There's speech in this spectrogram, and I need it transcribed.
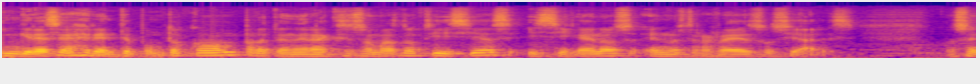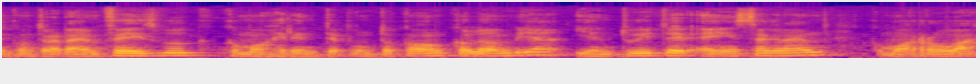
Ingrese a gerente.com para tener acceso a más noticias y síganos en nuestras redes sociales. Nos encontrará en Facebook como gerente.com Colombia y en Twitter e Instagram como arroba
